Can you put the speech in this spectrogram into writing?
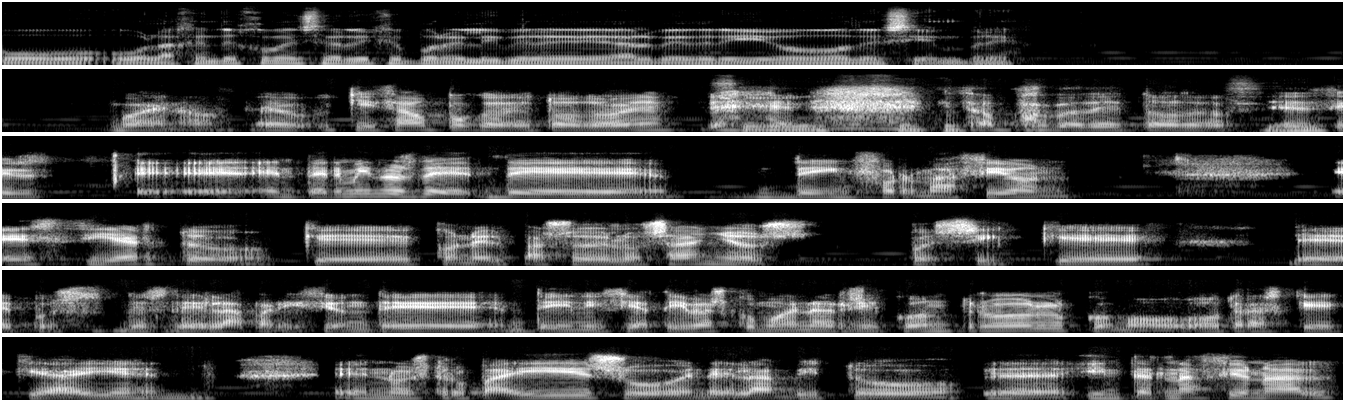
o, la gente joven se rige por el libre albedrío de siempre? Bueno, eh, quizá un poco de todo, ¿eh? quizá un poco de todo. Es decir, eh, en términos de, información, es cierto que con el paso de los años, pues sí que eh, pues desde la aparición de, iniciativas como Energy Control, como otras que, hay en, nuestro país o en el ámbito internacional,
